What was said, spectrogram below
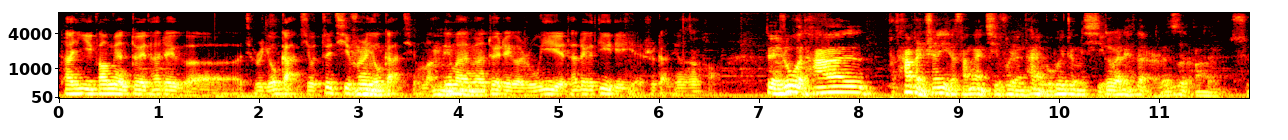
他一方面对他这个就是有感情，对戚夫人有感情嘛；另外一面对这个如意，他这个弟弟也是感情很好。对，如果他他本身也反感戚夫人，他也不会这么喜欢他的儿子啊。是。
